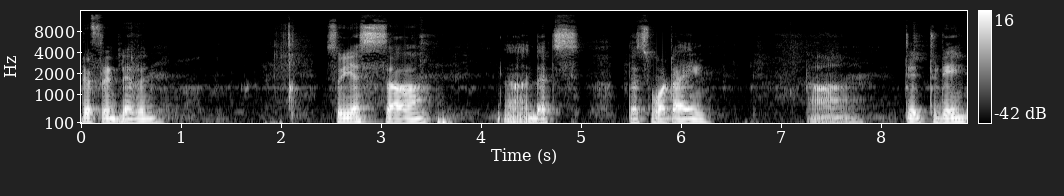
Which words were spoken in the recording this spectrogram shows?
different level. So yes uh, uh, that's that's what i uh, did today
